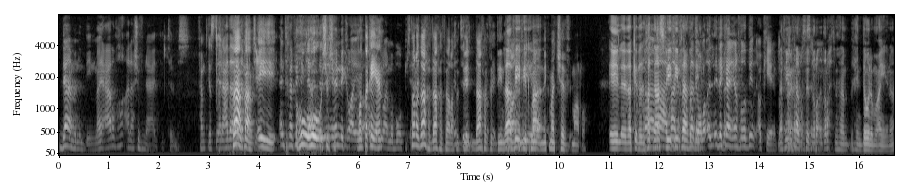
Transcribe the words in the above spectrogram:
دائما الدين ما يعارضها أنا أشوف إنه عادي تلبس فهمت قصدي أنا هذا فاهم فاهم مرجعي. اي أنت خلفيتك هو- هو أنت شوف- شوف. منطقياً. ترى داخل داخل ترى في الدين داخل في الدين لا، في- في- إنك ما إنك ما تشذ مرة اي إذا كذا دخلت ناس في في مثال والله. إذا كان يرفض الدين okay. لا في مثال بسيط اذا رحت مثلا الحين دولة معينة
